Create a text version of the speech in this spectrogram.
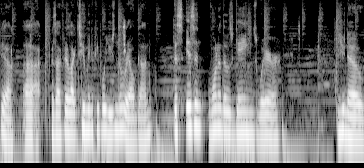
Yeah, because I feel like too many people are using the railgun. this isn't one of those games where, you know,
